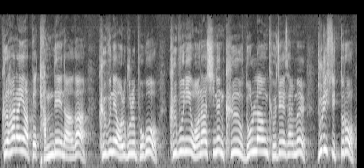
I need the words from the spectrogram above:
그 하나님 앞에 담대히 나아가 그분의 얼굴을 보고 그분이 원하시는 그 놀라운 교제의 삶을 누릴 수 있도록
